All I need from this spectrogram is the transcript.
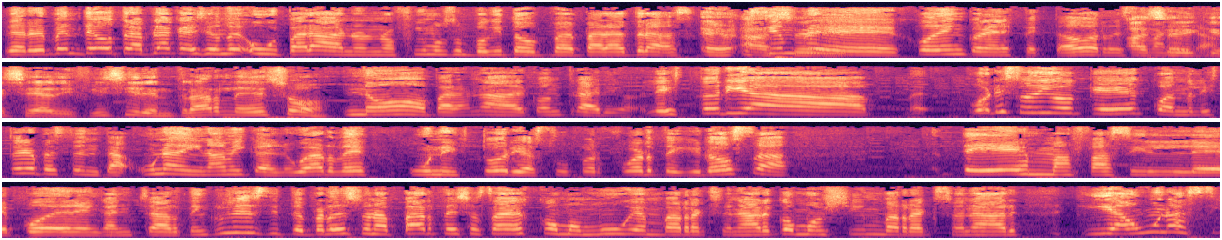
De repente otra placa diciendo, uy, pará, no, nos fuimos un poquito pa- para atrás. Eh, hace- siempre joden con el espectador de esa ¿Hace manera. que sea difícil entrarle eso? No, para nada, al contrario. La historia, por eso digo que cuando la historia presenta una dinámica en lugar de una historia súper fuerte y grosa, te es más fácil eh, poder engancharte. Inclusive si te perdés una parte, ya sabes cómo Mugen va a reaccionar, cómo Jin va a reaccionar, y aún así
